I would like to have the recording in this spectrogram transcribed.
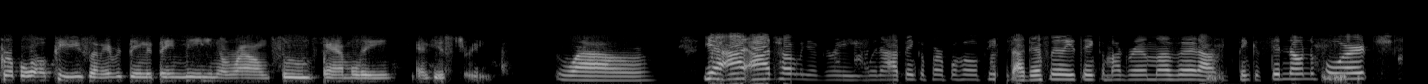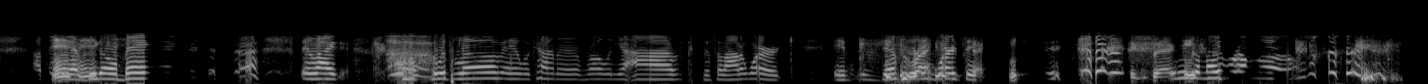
Purple Hull Peas and everything that they mean around food, family, and history. Wow. Yeah, I I totally agree. When I think of Purple Hull Peas, I definitely think of my grandmother. I think of sitting on the porch. I think mm-hmm. of that big old bag and like with love and with kind of rolling your eyes because it's a lot of work. It's, it's definitely right, worth exactly. it. exactly. It is a labor of love.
